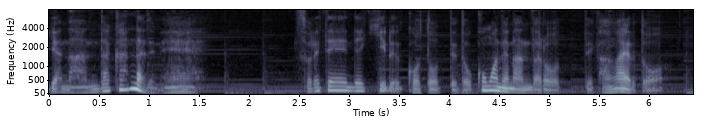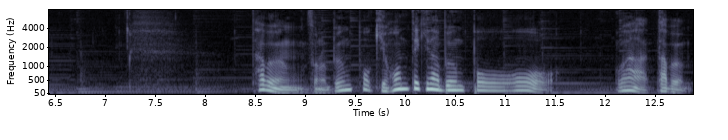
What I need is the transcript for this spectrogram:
いやなんだかんだでねそれでできることってどこまでなんだろうって考えると多分その文法基本的な文法をは多分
